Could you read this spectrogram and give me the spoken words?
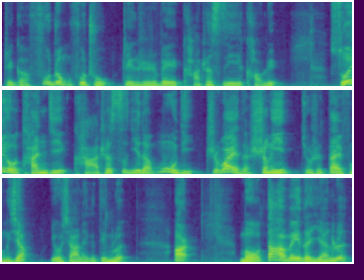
这个负重付出，这个是为卡车司机考虑。所有谈及卡车司机的目的之外的声音，就是带风向，又下了一个定论。二，某大 V 的言论，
